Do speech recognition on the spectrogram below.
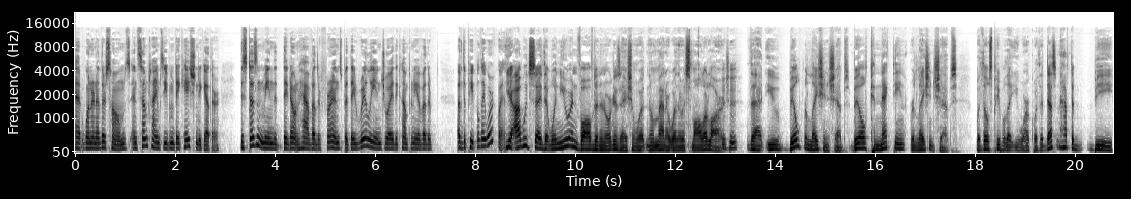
at one another's homes, and sometimes even vacation together. This doesn't mean that they don't have other friends, but they really enjoy the company of other of the people they work with. Yeah, I would say that when you're involved in an organization, no matter whether it's small or large, Mm-hmm. that you build relationships, build connecting relationships with those people that you work with. It doesn't have to be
